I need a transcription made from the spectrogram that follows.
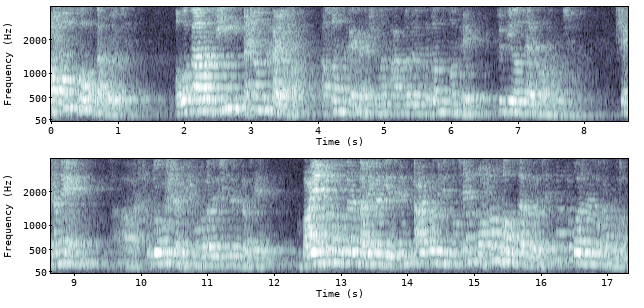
অসংখ্য অবতার রয়েছে। অবতার হি অসংখ্যায় অসংখ্যায় শ্রীমদ ভাগবতের প্রথম স্কন্ধে তৃতীয় অধ্যায় বর্ণনা করছে। সেখানে সুত গোস্বামী সৌম্যবাদী ঋষিদের কাছে বাইশ জন অবতারের তালিকা দিয়েছেন। তারপর তিনি বলছেন, অসংখ্য অবতার রয়েছে। মাত্র কয়জনের কথা বললাম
